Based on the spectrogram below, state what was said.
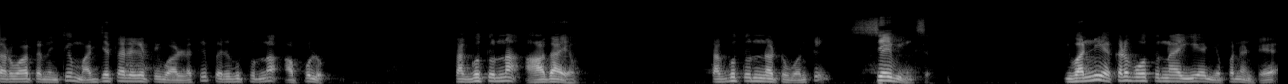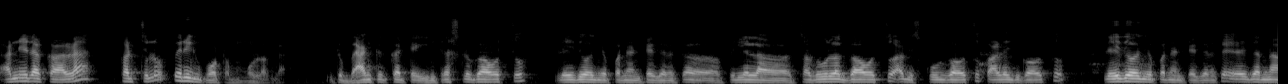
తర్వాత నుంచి మధ్యతరగతి వాళ్ళకి పెరుగుతున్న అప్పులు తగ్గుతున్న ఆదాయం తగ్గుతున్నటువంటి సేవింగ్స్. ఇవన్నీ ఎక్కడ పోతున్నాయి అని చెప్పనంటే అన్ని రకాల ఖర్చులు పెరిగిపోవటం మూలంగా. ఇటు బ్యాంకు కట్టే ఇంట్రెస్ట్లు కావచ్చు లేదు అని చెప్పనంటే కనుక పిల్లల చదువులకు కావచ్చు అది స్కూల్ కావచ్చు కాలేజ్ కావచ్చు లేదు అని చెప్పనంటే కనుక ఏదన్నా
